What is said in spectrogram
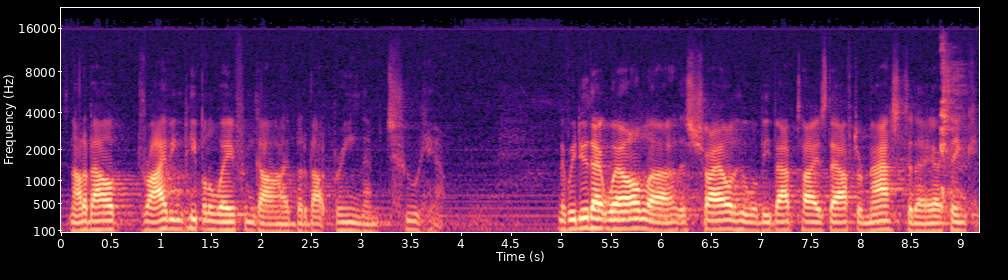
it's not about driving people away from God, but about bringing them to Him. And if we do that well, uh, this child who will be baptized after Mass today, I think,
